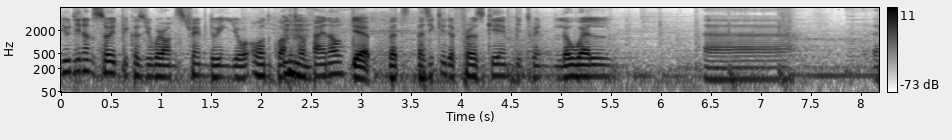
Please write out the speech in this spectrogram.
you, didn't saw it because you were on stream doing your own quarter Mhm. final. yep, But basically, the first game between Lowell uh, uh,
